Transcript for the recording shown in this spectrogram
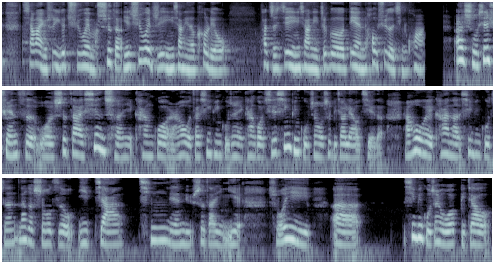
相当于是一个区位嘛。是的，你的区位直接影响你的客流，它直接影响你这个店后续的情况。啊，首先选址，我是在县城也看过，然后我在新平古镇也看过。其实新平古镇我是比较了解的，然后我也看了新平古镇，那个时候只有一家青年旅社在营业，所以呃，新平古镇我比较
